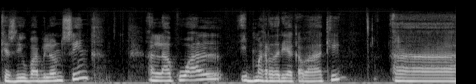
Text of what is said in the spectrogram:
que es diu Babylon 5 en la qual, i m'agradaria acabar aquí eh,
